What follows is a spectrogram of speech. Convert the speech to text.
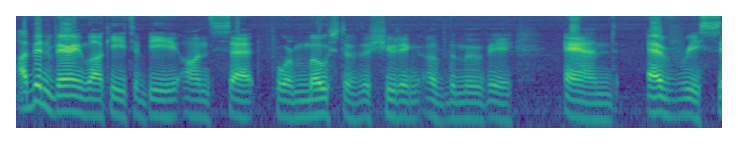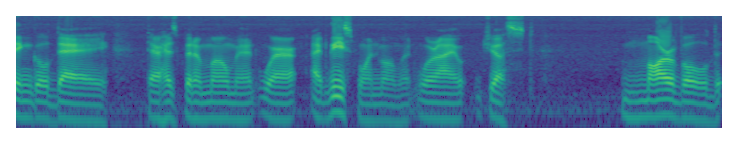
I've been very lucky to be on set for most of the shooting of the movie and every single day, there has been a moment where, at least one moment, where I just marveled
